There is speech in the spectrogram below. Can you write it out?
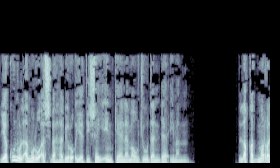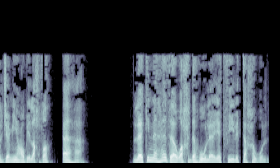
يكون الأمر أشبه برؤية شيء كان موجودا دائما. لقد مر الجميع بلحظة. آها. لكن هذا وحده لا يكفي للتحول.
